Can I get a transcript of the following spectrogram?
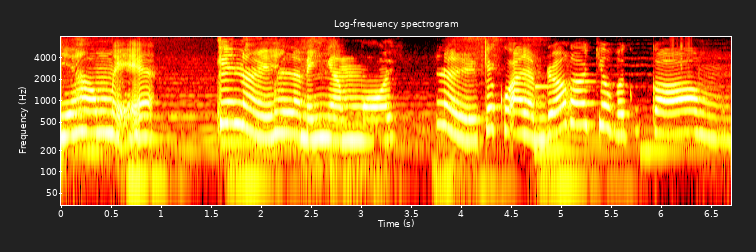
Dạ không mẹ? Cái này hay là mẹ nhầm rồi? Cái này chắc của ai làm rớt á chứ không phải của con.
